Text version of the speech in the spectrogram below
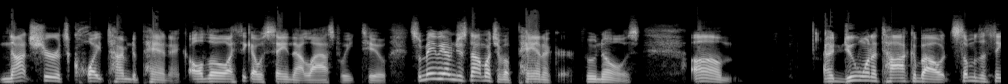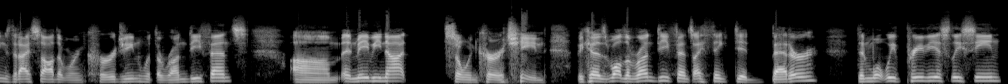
Not sure it's quite time to panic, although I think I was saying that last week too. So maybe I'm just not much of a panicker. Who knows? Um, I do want to talk about some of the things that I saw that were encouraging with the run defense, um, and maybe not so encouraging because while the run defense I think did better than what we've previously seen,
